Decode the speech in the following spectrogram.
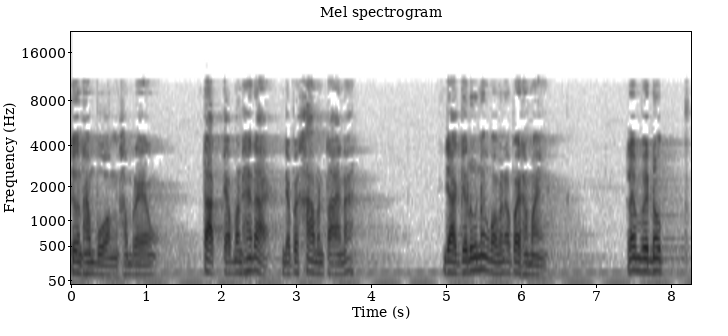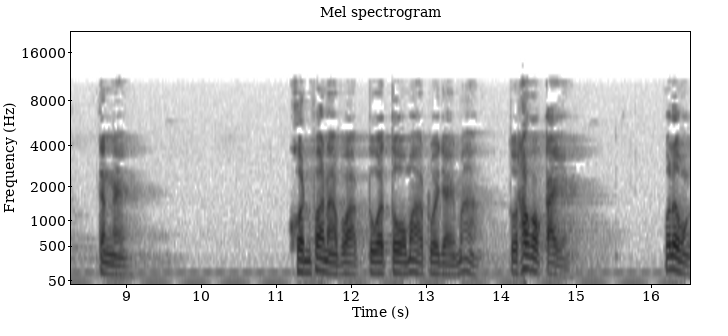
จงทำบ่วงทำแล้ว ดักจับมันให้ได้อย่าไปฆ่ามันตายนะอยากจะรู้นักว่ามันเอาไปทำไม แล้วมันเป็นนกยังไง คนฟ้านาบอกว่าตัวโตมากตัวใหญ่มาก ตัวเท่ากับไก่ว่าเรื่อง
